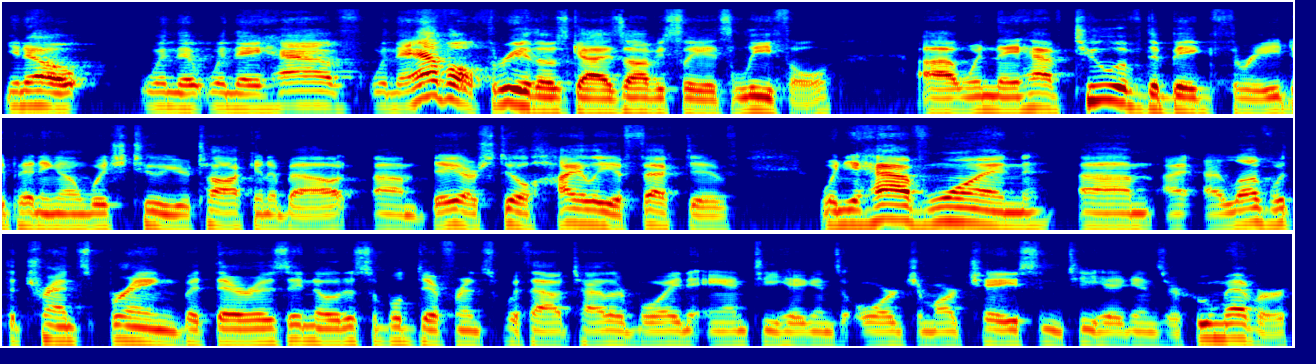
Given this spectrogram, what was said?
you know, when they when they have when they have all three of those guys, obviously it's lethal. Uh, when they have two of the big three, depending on which two you're talking about, um, they are still highly effective. When you have one, um, I, I, love what the Trents bring, but there is a noticeable difference without Tyler Boyd and Tee Higgins or Ja'Marr Chase and Tee Higgins or whomever.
